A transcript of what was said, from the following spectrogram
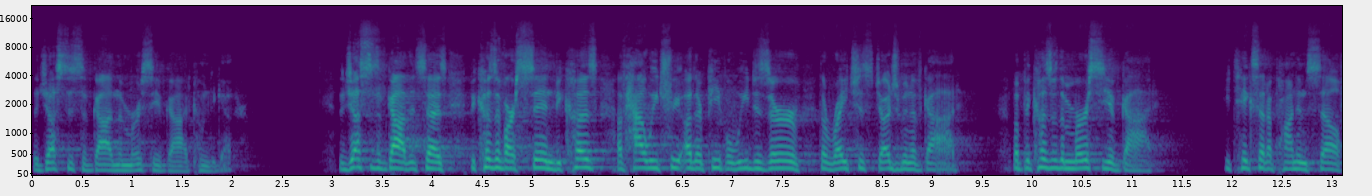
the justice of God and the mercy of God come together. The justice of God that says, because of our sin, because of how we treat other people, we deserve the righteous judgment of God. But because of the mercy of God, He takes that upon Himself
